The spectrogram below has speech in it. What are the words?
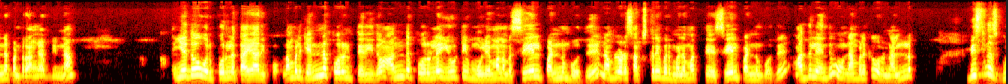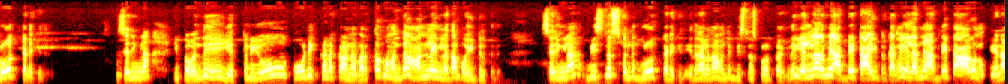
என்ன பண்றாங்க அப்படின்னா ஏதோ ஒரு பொருளை தயாரிப்போம். நம்மளுக்கு என்ன பொருள் தெரியுதோ அந்த பொருளை யூடியூப் மூலியமா நம்ம சேல் பண்ணும்போது நம்மளோட சப்ஸ்கிரைபர் மூலமா சேல் பண்ணும்போது அதுலேருந்து நம்மளுக்கு ஒரு நல்ல பிஸ்னஸ் க்ரோத் கிடைக்குது. சரிங்களா? இப்ப வந்து எத்தனையோ கோடிக்கணக்கான வர்த்தகம் வந்து ஆன்லைன்ல தான் போயிட்டு இருக்குது. சரிங்களா? பிஸ்னஸ் வந்து growth கிடைக்குது. இதனாலதான் வந்து பிஸ்னஸ் க்ரோத் கிடைக்குது. எல்லாருமே அப்டேட் ஆகிட்டு இருக்காங்க. எல்லாருமே அப்டேட் ஆகணும். ஏன்னா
